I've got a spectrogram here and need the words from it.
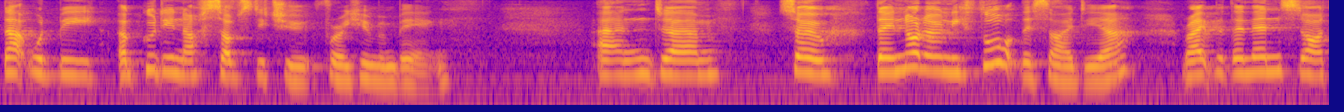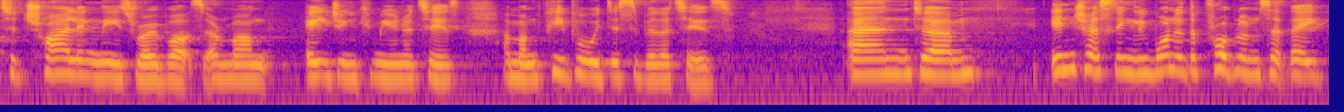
that would be a good enough substitute for a human being. And um, so they not only thought this idea, right, but they then started trialing these robots among aging communities, among people with disabilities. And um, interestingly, one of the problems that they,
